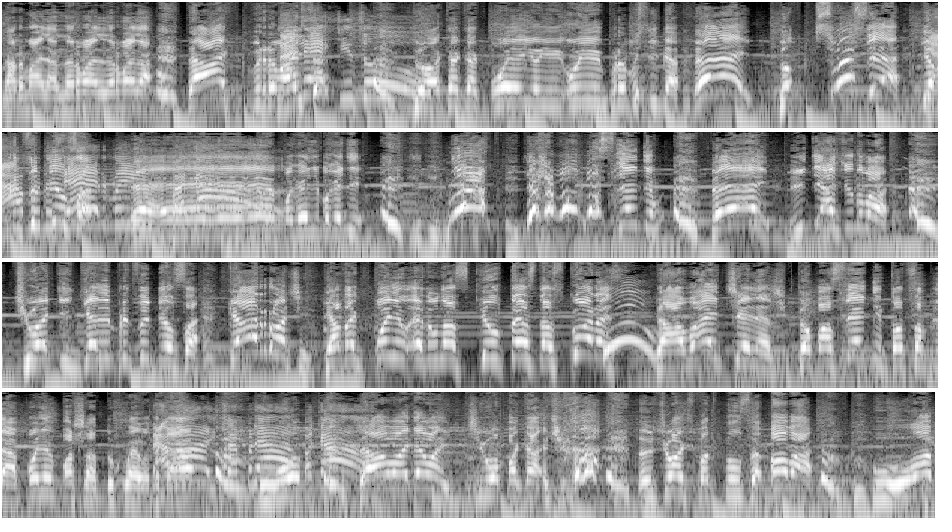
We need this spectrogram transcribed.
Нормально, нормально, нормально. Так, На вырывайся. лестницу! Так, так, так, ой-ой-ой, ой, пропусти меня. Эй, да, в смысле? Я буду прицепился. первым, Э, э, пока. э, э, Погоди, погоди. Нет, я же был последним. Эй, отсюда. Чуваки, я не прицепился. Короче, я так понял, это у нас скилл-тест на скорость. Давай челлендж. Кто последний, тот сопля. Понял, Паша? Тухлая вот такая. Давай, сопля, Оп, пока. Давай, давай. Чего пока? Там чувак споткнулся. Оба. Оп,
